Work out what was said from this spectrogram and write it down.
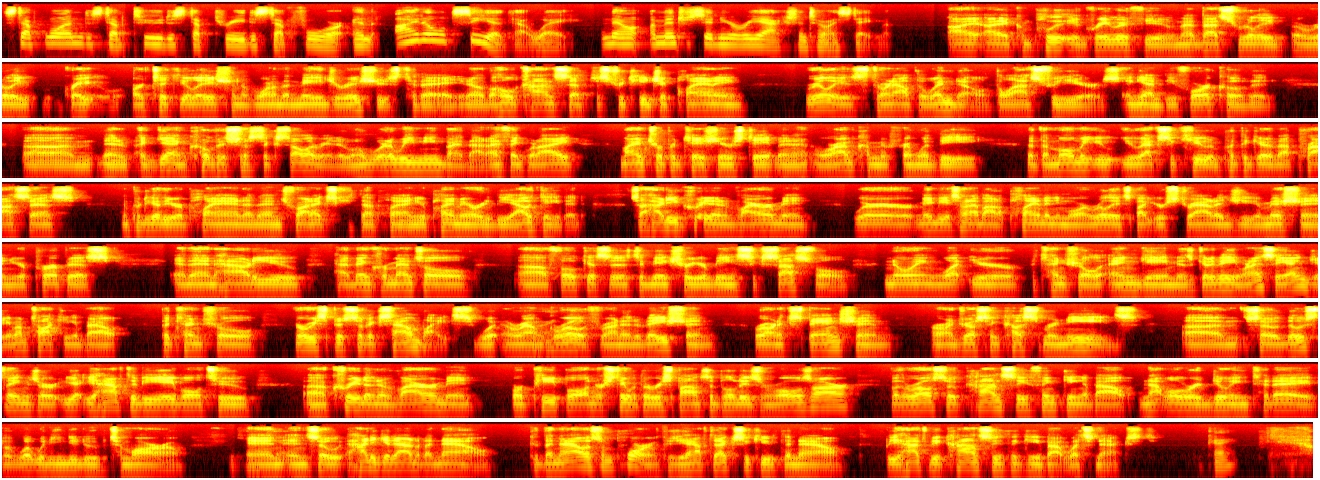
step one to step two to step three to step four. And I don't see it that way. Now, I'm interested in your reaction to my statement. I, I, completely agree with you, and that that's really a really great articulation of one of the major issues today. You know, the whole concept of strategic planning really is thrown out the window the last few years. Again, before COVID, um, and again, COVID's just accelerated. Well, what do we mean by that? I think what I my interpretation of your statement, where I'm coming from, would be that the moment you you execute and put together that process and put together your plan, and then try to execute that plan, your plan may already be outdated. So, how do you create an environment where maybe it's not about a plan anymore. Really, it's about your strategy, your mission, your purpose. And then how do you have incremental uh, focuses to make sure you're being successful, knowing what your potential end game is going to be? When I say end game, I'm talking about potential very specific sound bites around right. growth, around innovation, around expansion, around addressing customer needs. Um, so those things are you, have to be able to uh, create an environment where people understand what their responsibilities and roles are, but they're also constantly thinking about not what we're doing today, but what we need to do tomorrow. And and so how do you get out of the now? Because the now is important because you have to execute the now, but you have to be constantly thinking about what's next. Okay.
